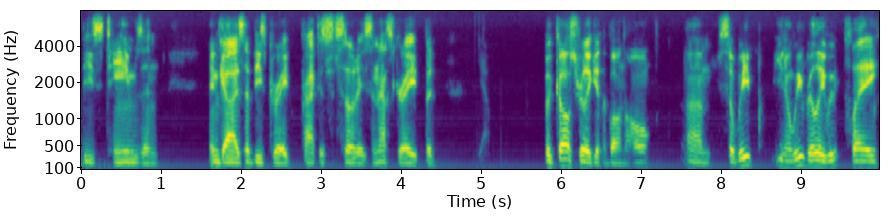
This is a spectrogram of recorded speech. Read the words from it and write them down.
these teams and and guys have these great practice facilities, and that's great, but Yeah. but golf's really getting the ball in the hole. Um, so we, you know, we really we play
